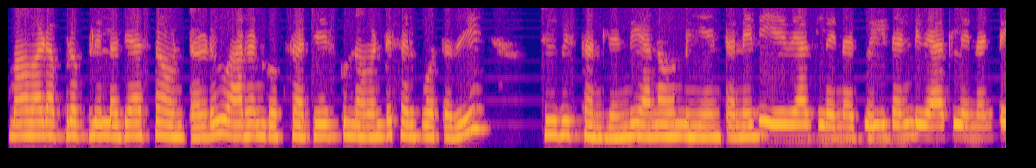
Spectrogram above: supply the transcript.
మావాడు అప్పుడప్పుడు ఇలా చేస్తూ ఉంటాడు. వారానికి ఒకసారి చేసుకున్నామంటే సరిపోతుంది. చూపిస్తానులేండి ఎలా ఉన్నాయి ఏంటనేది ఏ వ్యాజ్లైన్ ఇదండి వ్యాధులైనంటే అంటే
